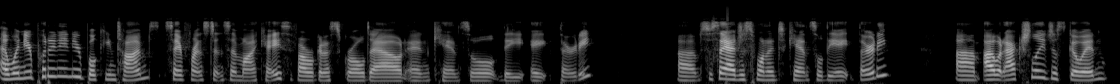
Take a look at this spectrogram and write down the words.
And when you're putting in your booking times, say for instance in my case, if I were going to scroll down and cancel the 8.30, um, so say I just wanted to cancel the 8.30, um, I would actually just go in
